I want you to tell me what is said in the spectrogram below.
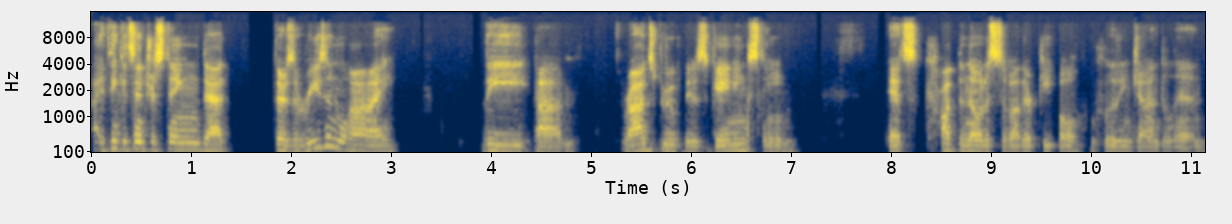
I think it's interesting that there's a reason why the um, Rod's group is gaining steam. It's caught the notice of other people, including John Dehlin.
